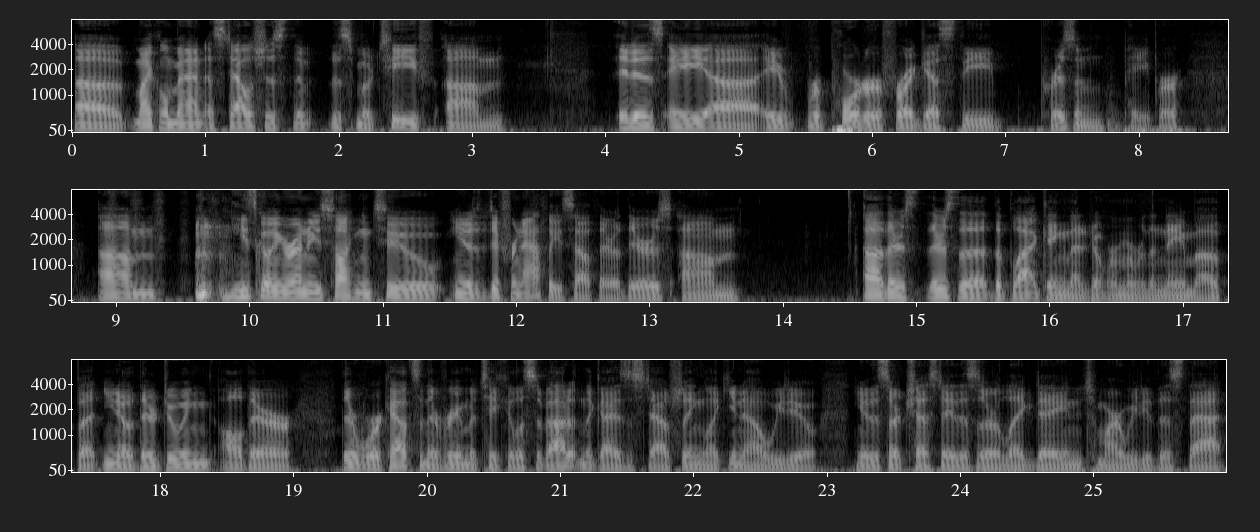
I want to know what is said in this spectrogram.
uh, Michael Mann establishes the, this motif. Um, it is a uh, a reporter for, I guess, the prison paper. Um, he's going around and he's talking to you know different athletes out there. There's um, uh, there's there's the the black gang that I don't remember the name of, but you know they're doing all their their workouts and they're very meticulous about it. And the guy's establishing like you know we do you know this is our chest day, this is our leg day, and tomorrow we do this that,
